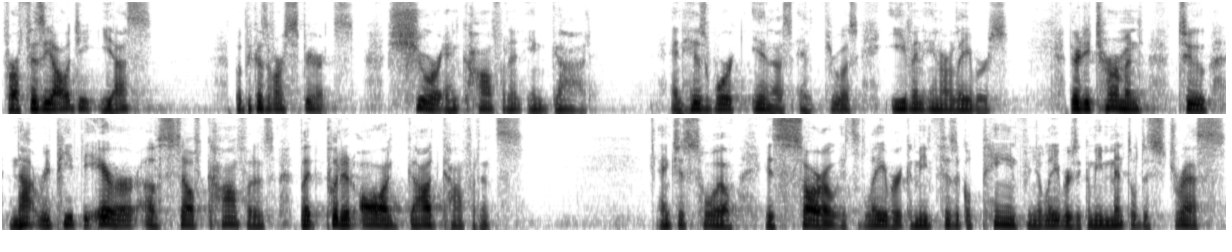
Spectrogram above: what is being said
for our physiology, yes, but because of our spirits, sure and confident in God and His work in us and through us, even in our labors. They're determined to not repeat the error of self confidence, but put it all on God confidence. Anxious toil is sorrow, it's labor. It can mean physical pain from your labors, it can mean mental distress.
